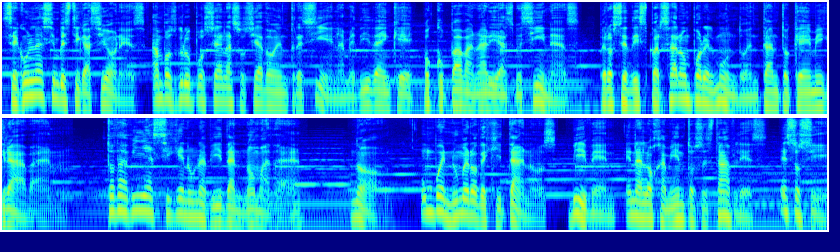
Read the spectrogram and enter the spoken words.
Según las investigaciones, ambos grupos se han asociado entre sí en la medida en que ocupaban áreas vecinas, pero se dispersaron por el mundo en tanto que emigraban. ¿Todavía siguen una vida nómada? No, un buen número de gitanos viven en alojamientos estables. Eso sí,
